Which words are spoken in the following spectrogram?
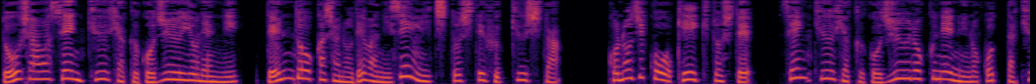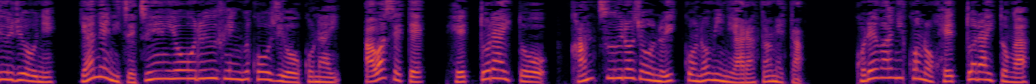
同社は1954年に電動化車のでは2001として復旧した。この事故を契機として、1956年に残った給料に屋根に絶縁用ルーフィング工事を行い、合わせてヘッドライトを貫通路上の1個のみに改めた。これは2個のヘッドライトが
